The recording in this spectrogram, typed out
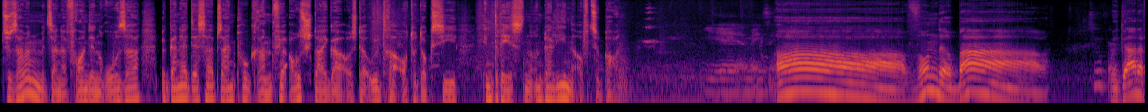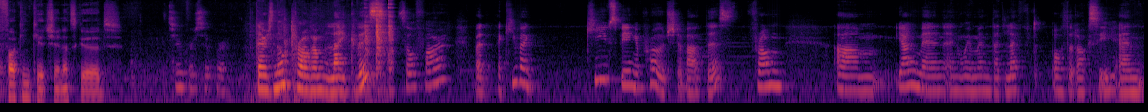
Zusammen mit seiner Freundin Rosa begann er deshalb sein Programm für Aussteiger aus der Ultraorthodoxie in Dresden und Berlin aufzubauen. Ah, wunderbar. We got a fucking kitchen. That's good. Super, super. There's no program like this so far, but Akiva keeps being approached about this from um, young men and women that left Orthodoxy and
